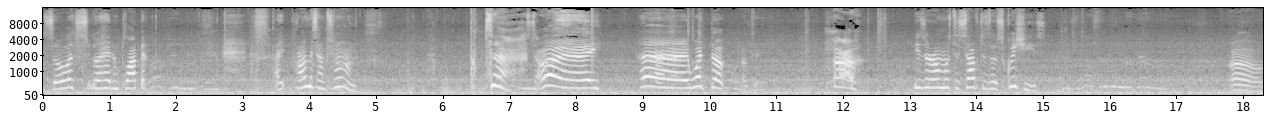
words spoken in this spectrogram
So let's go ahead and plop it. I promise I'm strong. Sorry. Hey, what the? Okay. Ah, these are almost as soft as the squishies. Oh,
